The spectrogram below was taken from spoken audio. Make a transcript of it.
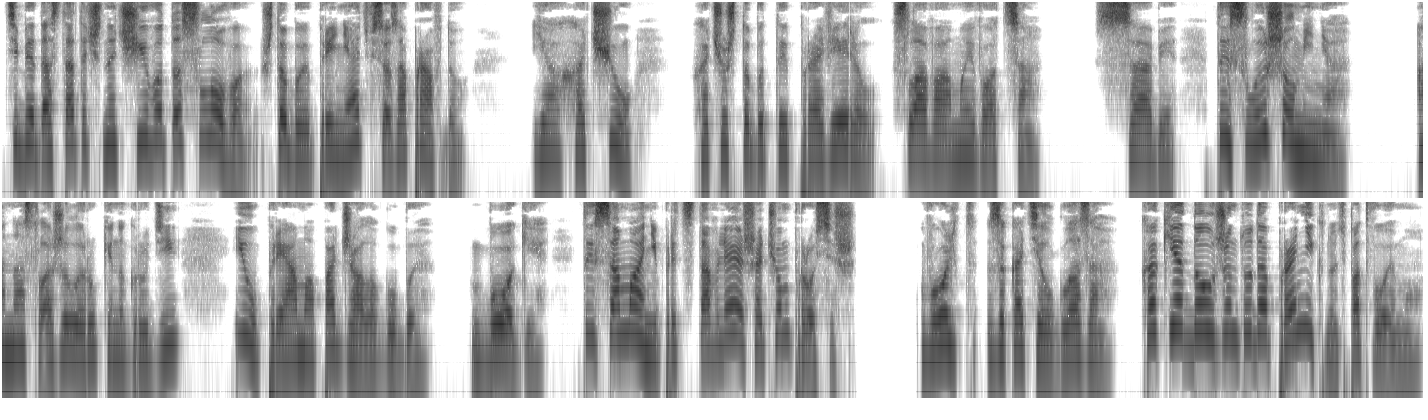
тебе достаточно чьего-то слова, чтобы принять все за правду? Я хочу, хочу, чтобы ты проверил слова моего отца. «Саби, ты слышал меня?» Она сложила руки на груди и упрямо поджала губы. «Боги, ты сама не представляешь, о чем просишь». Вольт закатил глаза. «Как я должен туда проникнуть, по-твоему?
